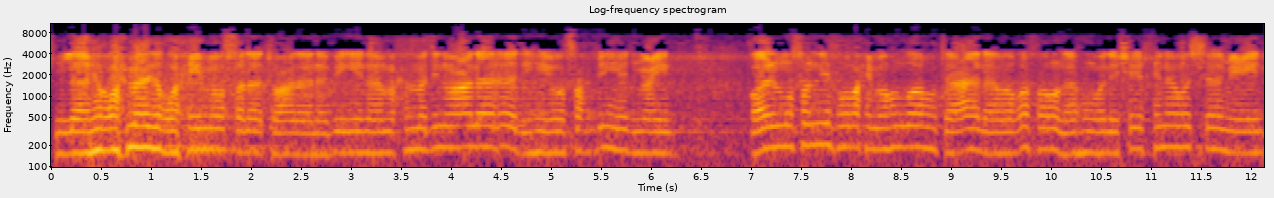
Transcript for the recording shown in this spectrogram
بسم الله الرحمن الرحيم والصلاة على نبينا محمد وعلى آله وصحبه أجمعين. قال المصنف رحمه الله تعالى وغفر له ولشيخنا والسامعين.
